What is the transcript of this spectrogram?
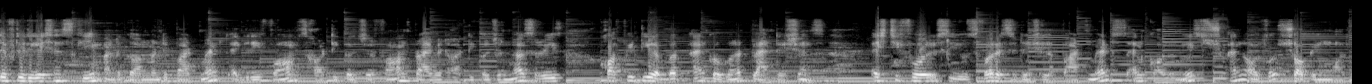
lift irrigation scheme under government department, agri farms, horticulture farms, private horticulture nurseries, coffee, tea, rubber and coconut plantations. HT4 is used for residential apartments and colonies and also shopping malls.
